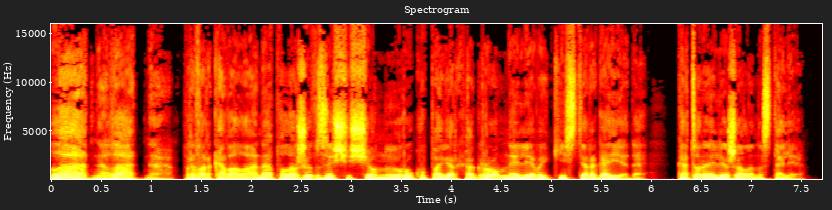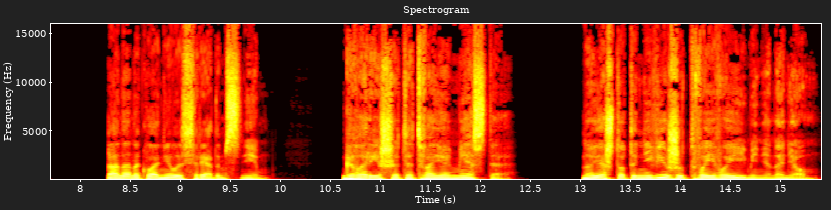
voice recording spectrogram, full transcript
«Ладно, ладно», — проворковала она, положив защищенную руку поверх огромной левой кисти рогаеда, которая лежала на столе. Она наклонилась рядом с ним. «Говоришь, это твое место, но я что-то не вижу твоего имени на нем».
